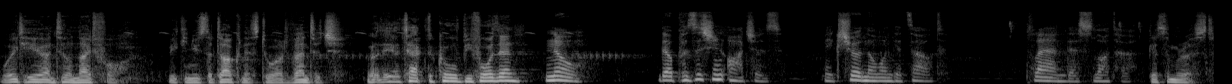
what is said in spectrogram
Wait here until nightfall. We can use the darkness to our advantage. Will they attack the cove before then? No. They'll position archers. Make sure no one gets out. Plan their slaughter. Get some rest.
